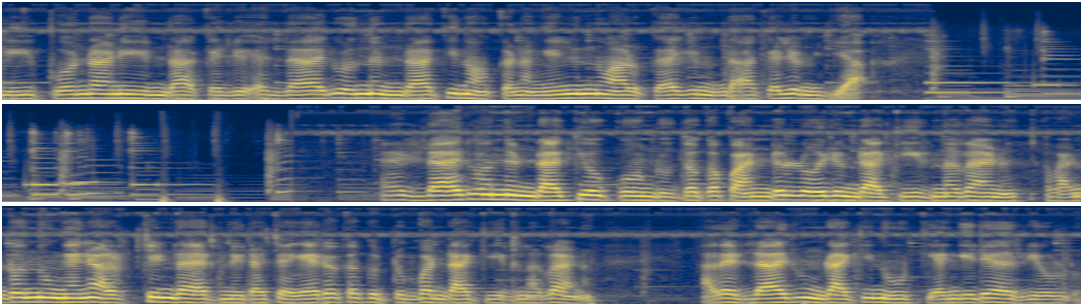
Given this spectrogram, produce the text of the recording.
ബീഫ് കൊണ്ടാണ് ഈ ഉണ്ടാക്കൽ എല്ലാവരും ഒന്ന് ഉണ്ടാക്കി നോക്കണം. അങ്ങനെയൊന്നും ആൾക്കാർ ഉണ്ടാക്കലുമില്ല എല്ലാവരും ഒന്ന് ഉണ്ടാക്കി നോക്കുകൊണ്ട് ഇതൊക്കെ പണ്ടുള്ളവർ ഉണ്ടാക്കിയിരുന്നതാണ് പണ്ടൊന്നും ഇങ്ങനെ ഇറച്ചി ഉണ്ടായിരുന്നില്ല ചേരൊക്കെ കിട്ടുമ്പോൾ ഉണ്ടാക്കിയിരുന്നതാണ് അതെല്ലാവരും ഉണ്ടാക്കി നോക്കിയെങ്കിലേ അറിയുള്ളൂ.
